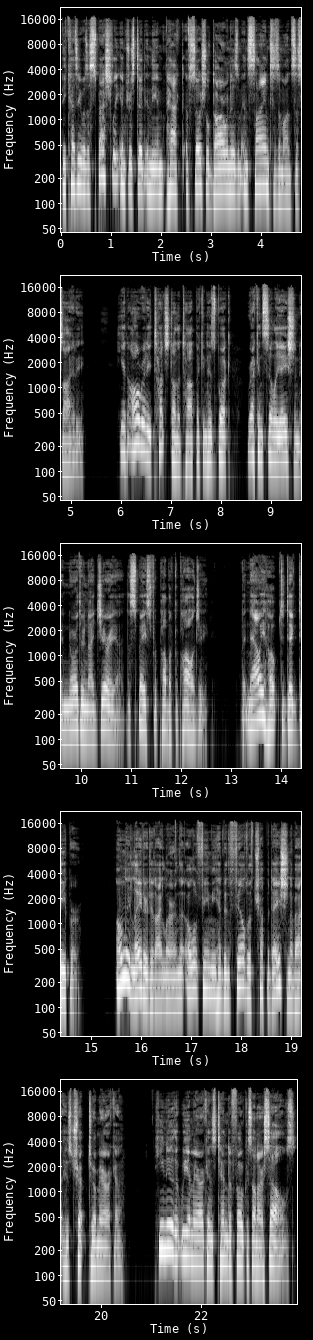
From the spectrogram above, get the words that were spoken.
because he was especially interested in the impact of social Darwinism and scientism on society. He had already touched on the topic in his book Reconciliation in Northern Nigeria, The Space for Public Apology, but now he hoped to dig deeper. Only later did I learn that Olufemi had been filled with trepidation about his trip to America. He knew that we Americans tend to focus on ourselves,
